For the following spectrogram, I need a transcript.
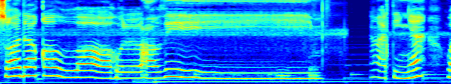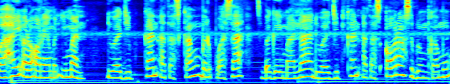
Sadaqallahul azim. Yang artinya, wahai orang-orang yang beriman, diwajibkan atas kamu berpuasa sebagaimana diwajibkan atas orang sebelum kamu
